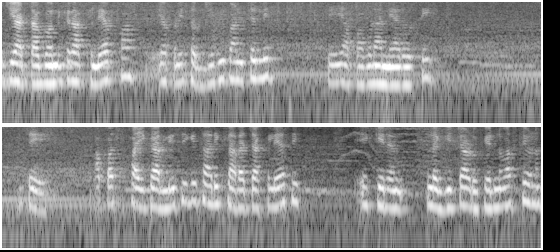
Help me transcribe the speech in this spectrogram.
ਜੀ ਆਟਾ ਗੁੰਨ ਕੇ ਰੱਖ ਲਿਆ ਆਪਾਂ, ਇਹ ਆਪਣੀ ਸਬਜ਼ੀ ਵੀ ਬਣ ਚੱਲੀ ਤੇ ਆਪਾਂ ਬਣਾਉਂਦੇ ਆ ਰੋਟੀ। ਤੇ ਆਪਾਂ ਸਫ਼ਾਈ ਕਰ ਲਈ ਸੀ ਕਿ ਸਾਰੀ ਖਲਾਰਾ ਚੱਕ ਲਿਆ ਸੀ। ਇਹ ਕਿਰਨ ਲੱਗੀ ਝਾੜੂ ਫੇਰਨ ਵਾਸਤੇ ਹੁਣ।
